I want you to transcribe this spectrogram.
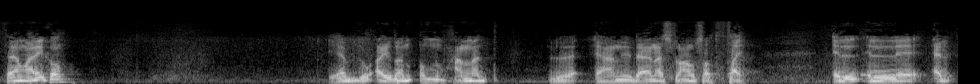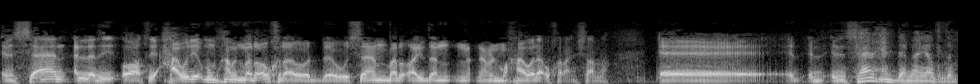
السلام عليكم. يبدو أيضا أم محمد يعني لا نسمع صوت طيب. ال ال الإنسان الذي أعطي حاولي ام محمد مرة أخرى وسام أيضا نعمل محاولة أخرى إن شاء الله. آه الإنسان عندما يظلم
